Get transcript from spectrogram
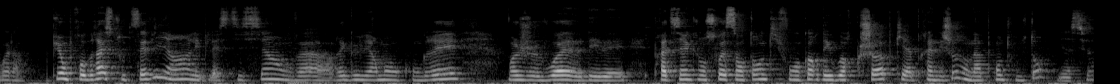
voilà. Puis on progresse toute sa vie. Hein. Les plasticiens, on va régulièrement au congrès. Moi, je vois des praticiens qui ont 60 ans, qui font encore des workshops, qui apprennent des choses. On apprend tout le temps. Bien sûr.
